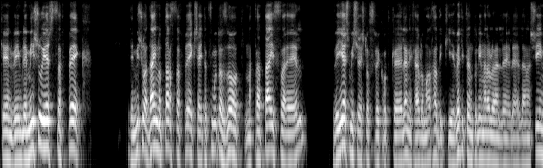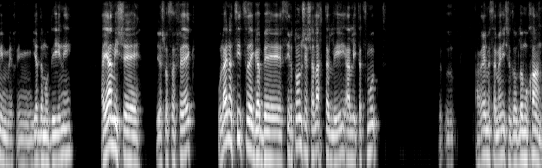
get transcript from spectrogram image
כן, ואם למישהו יש ספק, למישהו עדיין נותר ספק שההתעצמות הזאת מטרתה ישראל, ויש מי שיש לו ספקות כאלה, אני חייב לומר לך, כי הבאתי את הנתונים הללו לאנשים עם, עם ידע מודיעיני, היה מי שיש לו ספק, אולי נציץ רגע בסרטון ששלחת לי על התעצמות, הראל מסמן לי שזה עוד לא מוכן,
